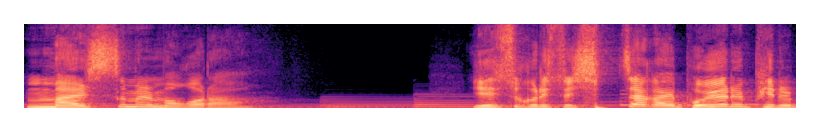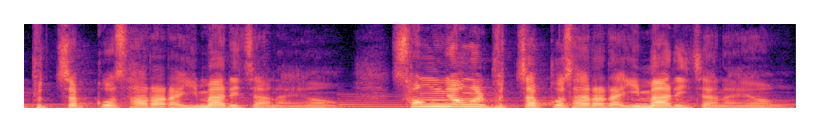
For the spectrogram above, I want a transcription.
말씀을 먹어라. 예수 그리스도 십자가의 보혈의 피를 붙잡고 살아라 이 말이잖아요. 성령을 붙잡고 살아라 이 말이잖아요.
